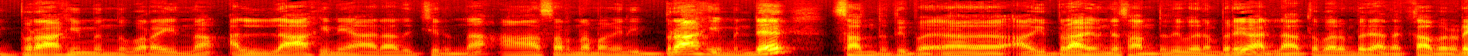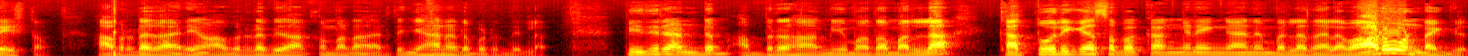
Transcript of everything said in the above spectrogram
ഇബ്രാഹിം എന്ന് പറയുന്ന അല്ലാഹിനെ ആരാധിച്ചിരുന്ന ആസറിന്റെ മകൻ ഇബ്രാഹിമിന്റെ സന്തതി ഇബ്രാഹിമിന്റെ സന്തതി പരമ്പരയോ അല്ലാത്ത പരമ്പരയോ അതൊക്കെ അവരുടെ ഇഷ്ടം. അവരുടെ കാര്യം അവരുടെ പിതാക്കന്മാരുടെ കാര്യത്തിൽ ഞാൻ ഇടപെടുന്നില്ല. അപ്പൊ ഇത് രണ്ടും അബ്രഹാമി മതമല്ല. കത്തോലിക്ക സഭക്ക് അങ്ങനെ എങ്ങാനും വല്ല നിലപാടും ഉണ്ടെങ്കിൽ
